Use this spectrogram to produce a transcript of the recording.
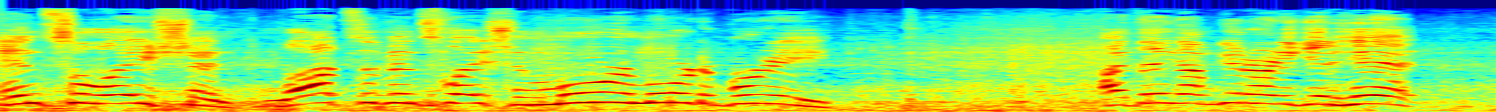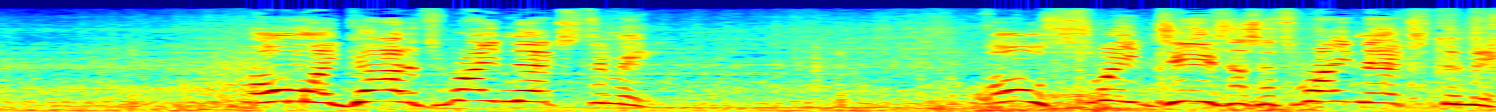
Insulation, lots of insulation, more and more debris. I think I'm getting ready to get hit. Oh my God, it's right next to me. Oh, sweet Jesus, it's right next to me.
